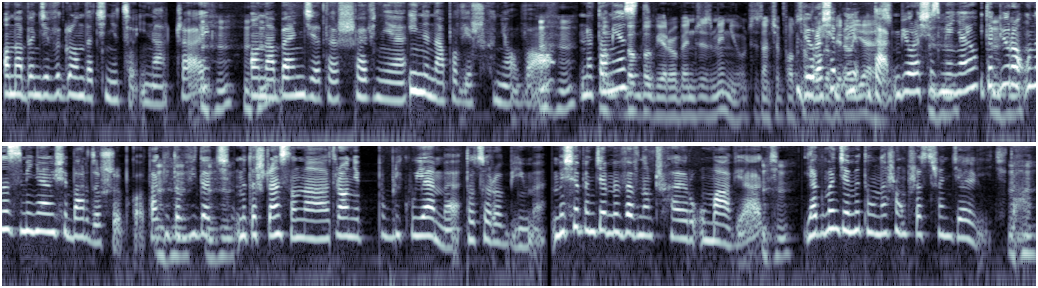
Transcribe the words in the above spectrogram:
Ona będzie wyglądać nieco inaczej. Mhm. Mhm. Ona będzie też pewnie inna powierzchniowo. Mhm. Natomiast Bo, bo biuro będzie zmienił, to znaczy po co biura się, biuro jest. tak, biura się Mhm. zmieniają i te biura u nas zmieniają się bardzo szybko, tak? I to widać. My też często na stronie publikujemy to, co robimy. My się będziemy wewnątrz HR umawiać, Mhm. jak będziemy tą naszą przestrzeń dzielić, tak? Mhm.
